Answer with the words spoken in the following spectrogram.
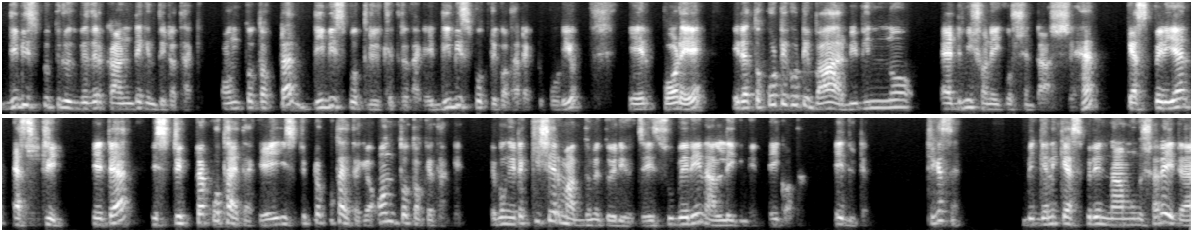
দ্বিবীজপত্রী উদ্ভিদের কাণ্ডে কিন্তু এটা থাকে। অন্ততকটা দ্বিবীজপত্রীর ক্ষেত্রে থাকে। এই দ্বিবীজপত্রী কথাটা একটু পড়িও। এরপরে এটা তো কোটি কোটি বার বিভিন্ন অ্যাডমিশন এই কোশ্চেনটা আসছে হ্যাঁ? ক্যাসপেরিয়ান স্ট্রিপ এটা স্ট্রিপটা কোথায় থাকে? এই স্ট্রিপটা কোথায় থাকে? অন্ততকে থাকে। এবং এটা কিসের মাধ্যমে তৈরি হচ্ছে? এই সুবেরিন আর লিগনিন, এই কথা, এই দুইটা। ঠিক আছে? বিজ্ঞানী ক্যাসপেরিন নাম অনুসারে এটা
